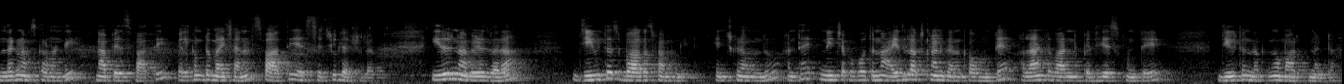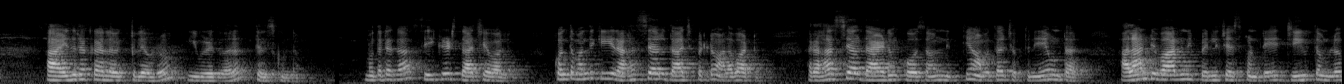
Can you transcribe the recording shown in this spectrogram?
అందరికీ నమస్కారం అండి. నా పేరు Swathi. Welcome to my channel Swathi S H life love ఈరోజు నా వీడియో ద్వారా జీవిత భాగస్వామిని ఎంచుకునే ముందు అంటే నేను చెప్పబోతున్న ఐదు లక్షణాలు కనుక ఉంటే అలాంటి వారిని పెళ్ళి చేసుకుంటే జీవితం రకంగా మారుతుందంట. ఆ ఐదు రకాల వ్యక్తులు ఎవరో ఈ వీడియో ద్వారా తెలుసుకుందాం. మొదటగా సీక్రెట్స్ దాచేవాళ్ళు. కొంతమందికి రహస్యాలు దాచిపెట్టడం అలవాటు. రహస్యాలు దాయడం కోసం నిత్యం అబద్ధాలు చెప్తూనే ఉంటారు. అలాంటి వారిని పెళ్ళి చేసుకుంటే జీవితంలో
